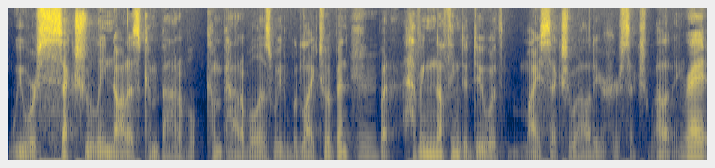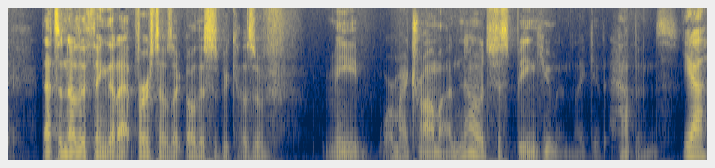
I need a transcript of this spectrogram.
we were sexually not as compatible compatible as we would like to have been but having nothing to do with my sexuality or her sexuality. Right. that's another thing that at first i was like oh this is because of me or my trauma. No it's just being human. Like it happens. Yeah.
